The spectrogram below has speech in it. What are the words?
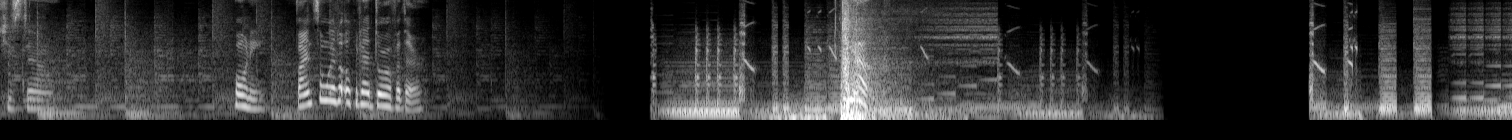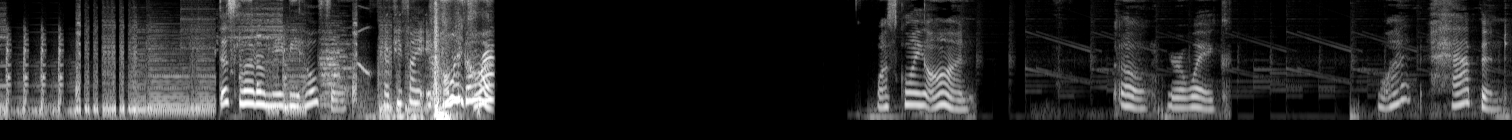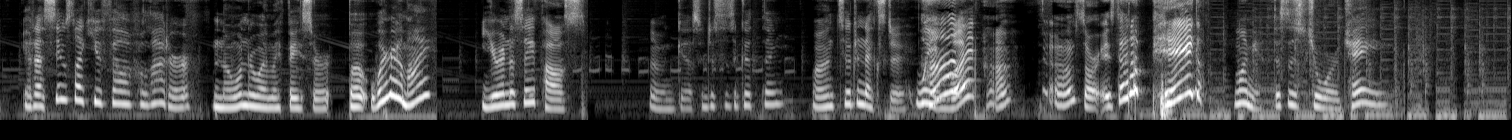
she's down. Pony, find some way to open that door over there. Yeah! This letter may be helpful. Have you find Oh my god! What's going on? Oh, you're awake. What happened? Yeah, that seems like you fell off a ladder. No wonder why my face hurt. But where am I? You're in a safe house. I'm guessing this is a good thing. On to the next day. Wait, huh? what? Huh? I'm sorry. Is that a pig? Lamia, this is George. Hey.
